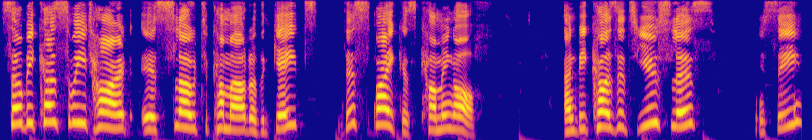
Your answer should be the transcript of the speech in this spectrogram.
So because Sweetheart is slow to come out of the gates, this spike is coming off. And because it's useless, you see,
